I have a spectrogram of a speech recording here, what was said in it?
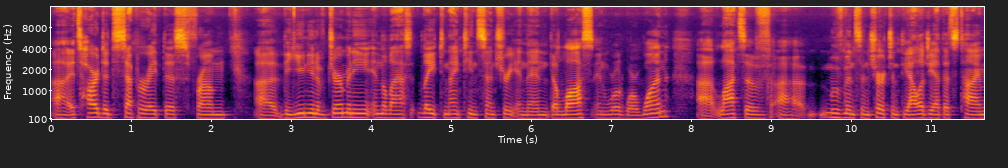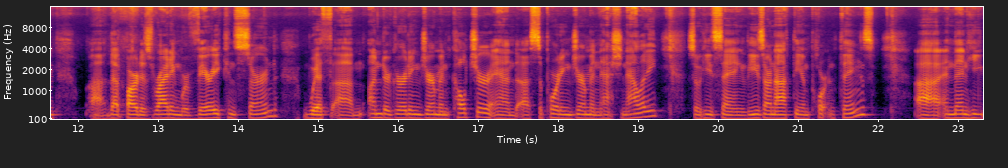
uh, it's hard to separate this from uh, the Union of Germany in the last late 19th century and then the loss in World War I. Uh, lots of uh, movements in church and theology at this time uh, that Barth is writing were very concerned with um, undergirding German culture and uh, supporting German nationality. So he's saying these are not the important things. Uh, and then he,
